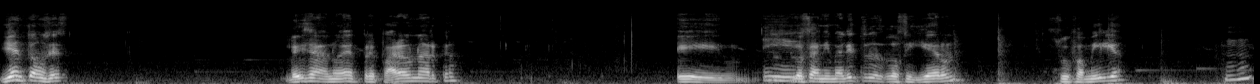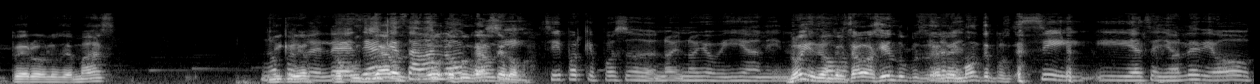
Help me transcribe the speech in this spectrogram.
Y entonces, le dice a Noé, prepara un arca. Y, los animalitos lo siguieron su familia, pero los demás no, pues le, decían que estaban locos, sí, sí, porque pues uh, no, no, llovía ni... No, y de donde lo estaba haciendo, pues en el monte, pues... Sí, y el Señor le dio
